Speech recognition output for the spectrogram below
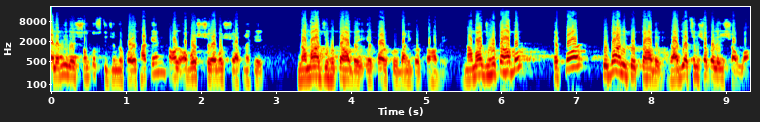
আলমিনের সন্তুষ্টির জন্য করে থাকেন, তাহলে অবশ্যই অবশ্যই আপনাকে নামাজ হতে হবে, এরপর কুরবানি করতে হবে। নামাজি হতে হবে, এরপর কুরবানি করতে হবে। রাজি আছেন সকলে, ইনশাআল্লাহ।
